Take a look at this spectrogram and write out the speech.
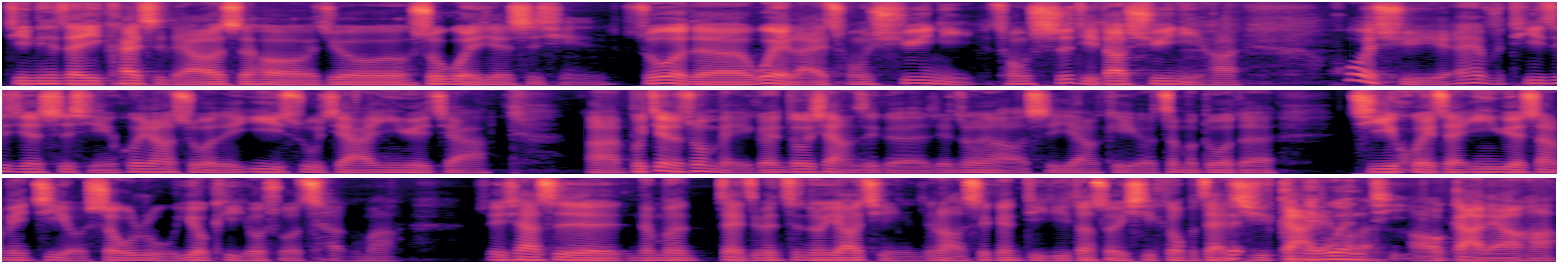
今天在一开始聊的时候就说过的一件事情。所有的未来从虚拟、从实体到虚拟哈，或许 NFT 这件事情会让所有的艺术家、音乐家啊，不见得说每个人都像这个任重阳老师一样，可以有这么多的机会在音乐上面既有收入，又可以有所成嘛。所以下次能不能在这边郑重邀请任老师跟弟弟，到时候一起跟我们再继续尬聊？好尬聊哈。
